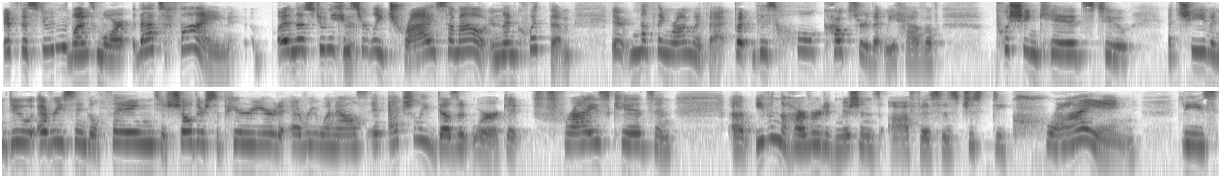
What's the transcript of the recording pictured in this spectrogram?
If the student wants more, that's fine. And the student Sure. can certainly try some out and then quit them. There's nothing wrong with that. But this whole culture that we have of pushing kids to achieve and do every single thing to show they're superior to everyone else, it actually doesn't work. It fries kids, and um, even the Harvard admissions office is just decrying these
